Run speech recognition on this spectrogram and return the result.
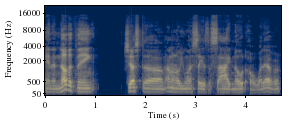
And another thing, just um, I don't know if you want to say as a side note or whatever,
